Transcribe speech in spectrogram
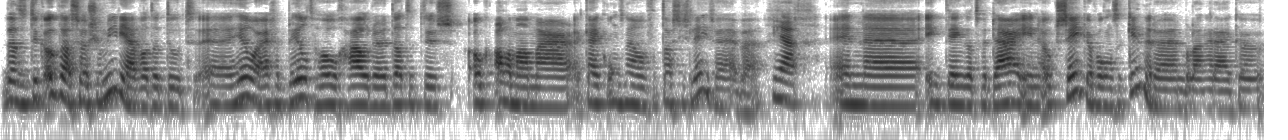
Dat is natuurlijk ook wel social media wat het doet. Uh, heel erg het beeld hoog houden dat het dus ook allemaal maar, kijk ons nou een fantastisch leven hebben. Ja. En uh, ik denk dat we daarin ook zeker voor onze kinderen een belangrijke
